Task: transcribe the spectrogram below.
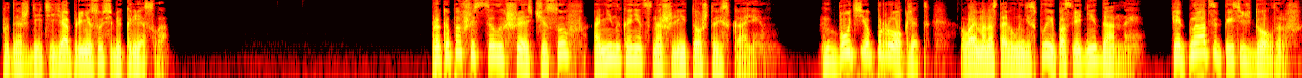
«Подождите, я принесу себе кресло». Прокопавшись целых шесть часов, они, наконец, нашли то, что искали. «Будь я проклят!» Лайман оставил на дисплее последние данные. Пятнадцать тысяч долларов.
